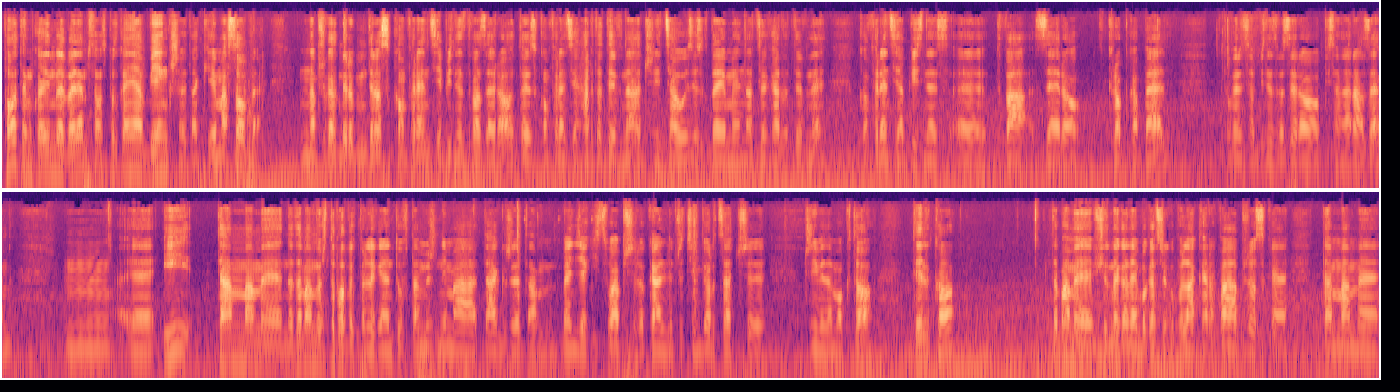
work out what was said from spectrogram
Potem kolejnym levelem są spotkania większe, takie masowe. Na przykład my robimy teraz konferencję Biznes 2.0, to jest konferencja charytatywna, czyli cały zysk dajemy na cel charytatywny. Konferencja biznes2.0.pl Konferencja Biznes 2.0 pisana razem. Mm, e, I tam mamy, no tam mamy już topowych prelegentów, tam już nie ma tak, że tam będzie jakiś słabszy lokalny przedsiębiorca, czy, czy nie wiadomo kto, tylko to mamy siódmego najbogatszego Polaka, Rafała Brzoskę, tam mamy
